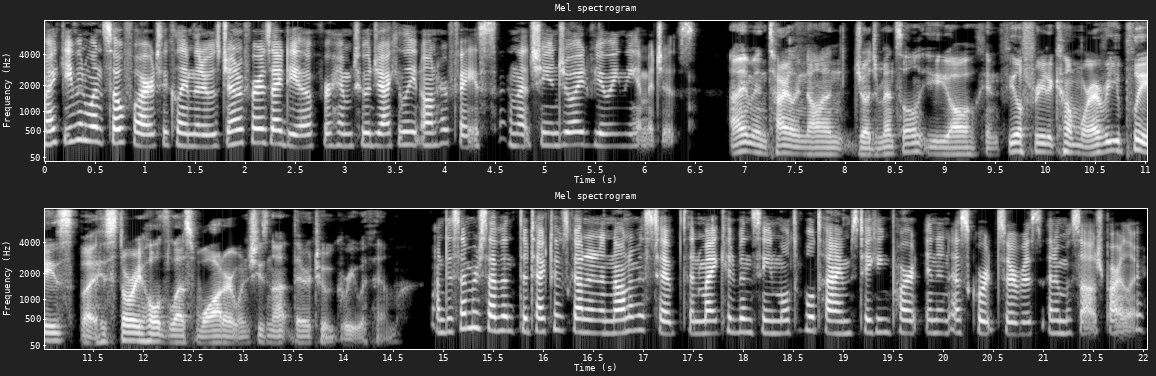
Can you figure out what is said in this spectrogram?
Mike even went so far to claim that it was Jennifer's idea for him to ejaculate on her face and that she enjoyed viewing the images. I am entirely non judgmental. You all can feel free to come wherever you please, but his story holds less water when she's not there to agree with him. On December 7th, detectives got an anonymous tip that Mike had been seen multiple times taking part in an escort service at a massage parlor.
